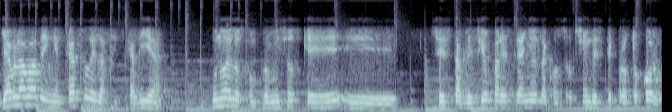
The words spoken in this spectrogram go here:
ya hablaba de, en el caso de la Fiscalía, uno de los compromisos que se estableció para este año la construcción de este protocolo.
